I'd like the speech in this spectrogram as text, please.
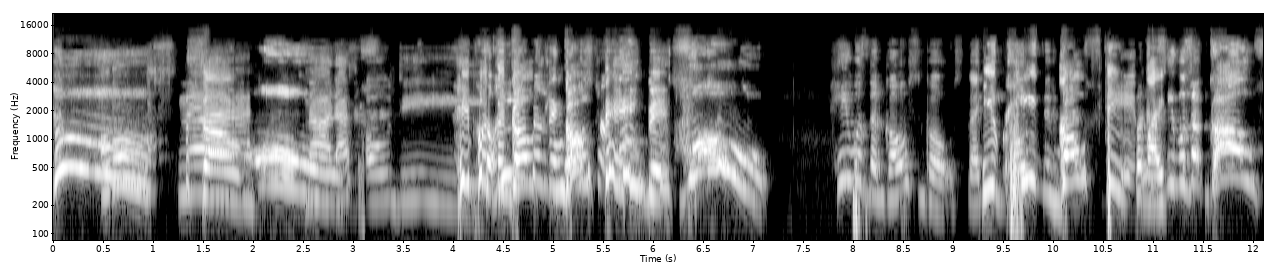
Oh, snap. oh. nah, that's OD. He put So the he ghost really and ghost thing, bitch. Whoa! He was the ghost ghost. Like He, he ghosted ghosted. Like, he was a ghost.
